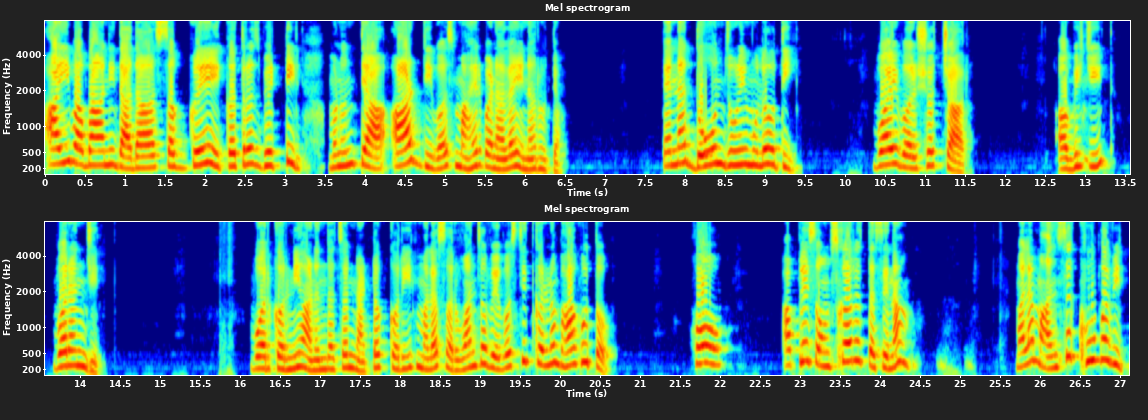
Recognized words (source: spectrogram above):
आई बाबा आणि दादा सगळे एकत्रच भेटतील म्हणून त्या आठ दिवस माहेरपणाला येणार होत्या. त्यांना दोन जुळी मुलं होती. वय वर्ष चार. अभिजित व रणजित वरकरणी आनंदाचं नाटक करीत मला सर्वांचं व्यवस्थित करणं भाग होतं. हो आपले संस्कारच तसे ना? मला माणसं खूप हवीत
